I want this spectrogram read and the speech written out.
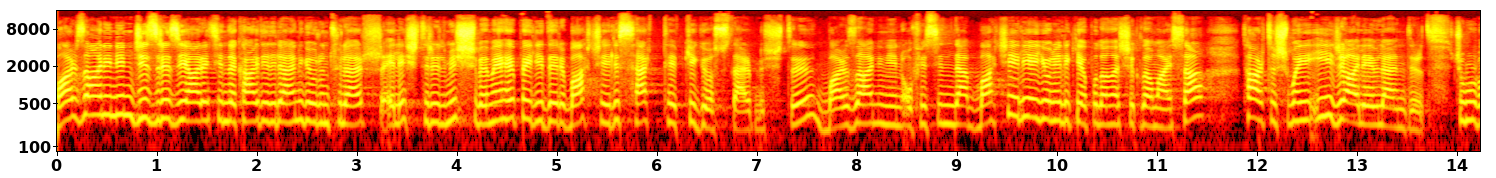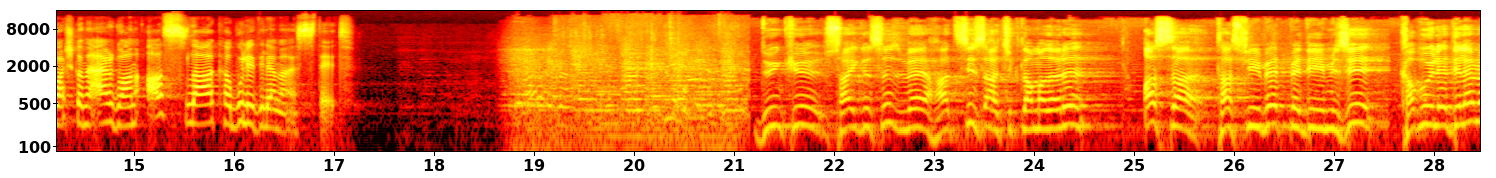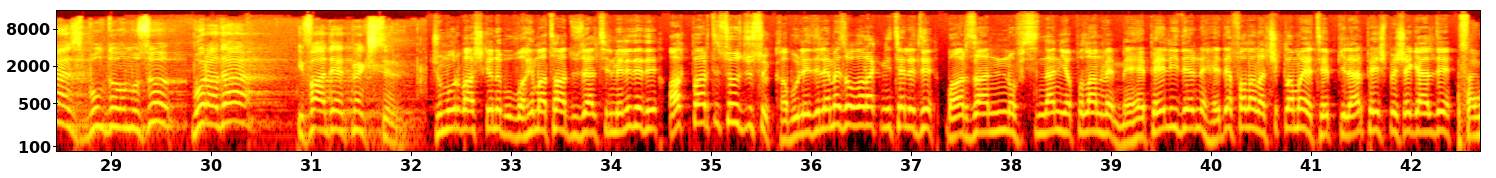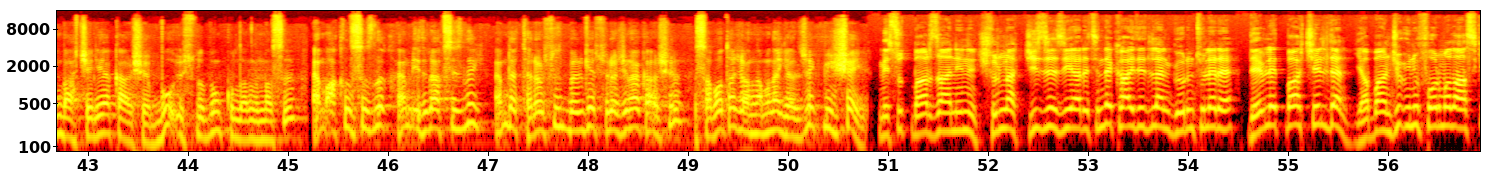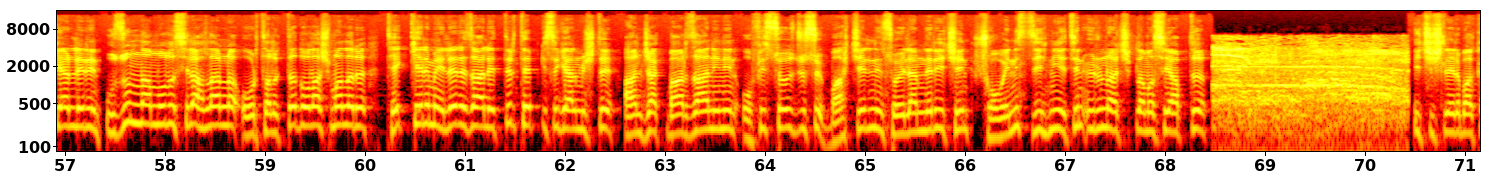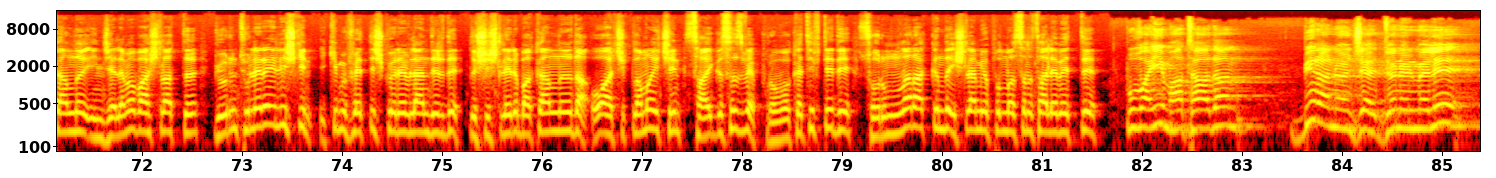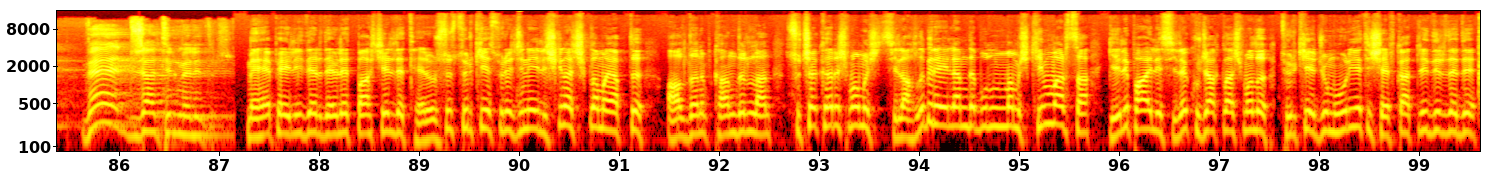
Barzani'nin Cizre ziyaretinde kaydedilen görüntüler eleştirilmiş ve MHP lideri Bahçeli sert tepki göstermişti. Barzani'nin ofisinden Bahçeli'ye yönelik yapılan açıklamaysa tartışmayı iyice alevlendirdi. Cumhurbaşkanı Erdoğan asla kabul edilemez dedi. dünkü saygısız ve hadsiz açıklamaları asla tasvip etmediğimizi, kabul edilemez bulduğumuzu burada ifade etmek isterim. Cumhurbaşkanı bu vahim hata düzeltilmeli dedi. AK Parti sözcüsü kabul edilemez olarak niteledi. Barzani'nin ofisinden yapılan ve MHP liderini hedef alan açıklamaya tepkiler peş peşe geldi. Sayın Bahçeli'ye karşı bu üslubun kullanılması hem akılsızlık hem idraksizlik hem de terörsüz bölge sürecine karşı sabotaj anlamına gelecek bir şey. Mesut Barzani'nin Şırnak Cizre ziyaretinde kaydedilen görüntülere Devlet Bahçeli'den yabancı üniformalı askerlerin uzun namlulu silahlarla ortalıkta dolaşmaları tek kelimeyle rezalettir tepkisi gelmişti. Ancak Barzani'nin ofis sözcüsü Bahçeli'nin söylemleri için şovenist zihniyetin ürünü açıklaması yaptı. İçişleri Bakanlığı inceleme başlattı. Görüntülere ilişkin iki müfettiş görevlendirdi. Dışişleri Bakanlığı da o açıklama için saygısız ve provokatif dedi. Sorumlular hakkında işlem yapılmasını talep etti. Bu vahim hatadan bir an önce dönülmeli ve düzeltilmelidir. MHP lideri Devlet Bahçeli de terörsüz Türkiye sürecine ilişkin açıklama yaptı. Aldanıp kandırılan, suça karışmamış, silahlı bir eylemde bulunmamış kim varsa gelip ailesiyle kucaklaşmalı. Türkiye Cumhuriyeti şefkatlidir dedi.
